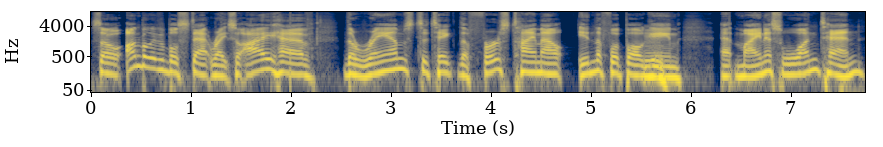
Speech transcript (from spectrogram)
so unbelievable stat, right? So I have the Rams to take the first timeout in the football Mm. game at minus 110.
